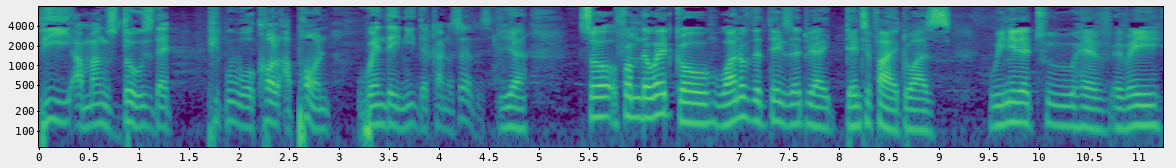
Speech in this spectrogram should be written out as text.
be amongst those that people will call upon when they need that kind of service? Yeah. So from the word go, one of the things that we identified was we needed to have a very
